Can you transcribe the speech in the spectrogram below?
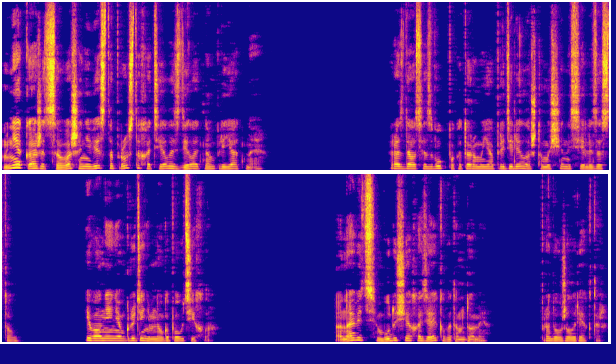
Мне кажется, ваша невеста просто хотела сделать нам приятное. Раздался звук, по которому я определила, что мужчины сели за стол. И волнение в груди немного поутихло. Она ведь будущая хозяйка в этом доме, продолжил ректор.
